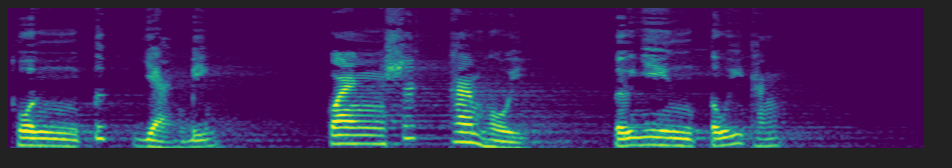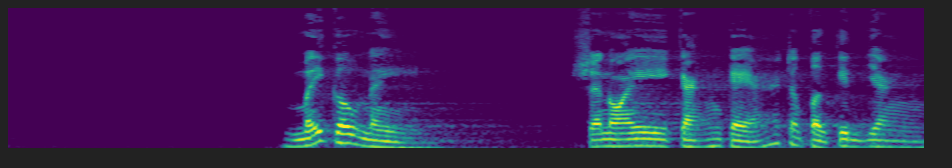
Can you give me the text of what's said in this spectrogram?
Thuần tức dạng biến. Quan sát tham hồi, Tự nhiên tối thắng. Mấy câu này Sẽ nói cặn kẽ trong phần kinh văn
